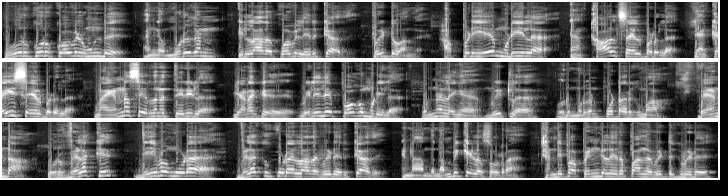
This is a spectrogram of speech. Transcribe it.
ஊருக்கு ஊர் கோவில் உண்டு. அங்கே முருகன் இல்லாத கோவில் இருக்காது. போயிட்டு வாங்க. அப்படியே முடியல. என் கால் செயல்படலை. என் கை செயல்படலை. நான் என்ன செய்யறதுன்னு தெரியல. எனக்கு வெளியிலே போக முடியல. ஒன்றும் இல்லைங்க. வீட்டில் ஒரு முருகன் போட்டா இருக்குமா? வேண்டாம். ஒரு விளக்கு தெய்வம் கூட விளக்கு கூட இல்லாத வீடு இருக்காது. நான் அந்த நம்பிக்கையில் சொல்கிறேன் கண்டிப்பாக பெண்கள் இருப்பாங்க வீட்டுக்கு வீடு.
